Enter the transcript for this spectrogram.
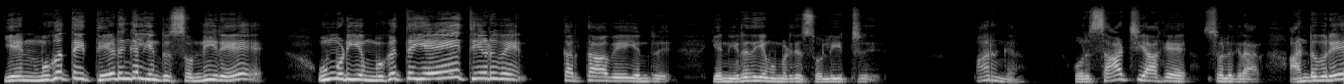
என் முகத்தை தேடுங்கள் என்று சொன்னீரே உம்முடைய முகத்தையே தேடுவேன் கர்த்தாவே என்று என் இருதயம் உம்மிடத்தில் சொல்லிற்று. பாருங்க ஒரு சாட்சியாக சொல்லுகிறார். ஆண்டவரே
